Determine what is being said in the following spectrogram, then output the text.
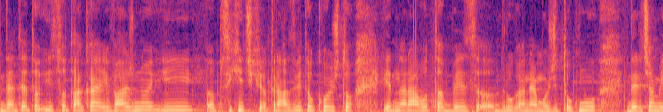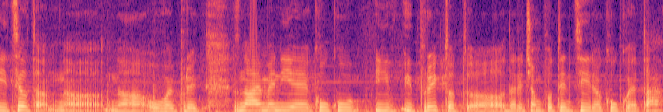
детето, исто така е важно и психичкиот развиток кој што една работа без друга не може. Токму да речеме и целта на на овој проект. Знаеме ние колку и, и проектот, да речам, потенцира колку е таа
